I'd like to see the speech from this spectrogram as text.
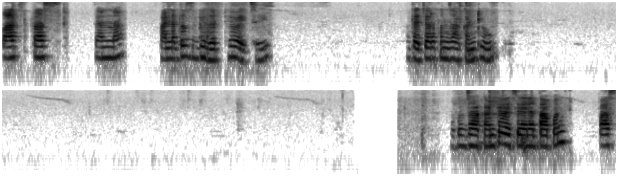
पाच तास त्यांना पाण्यातच भिजत ठेवायचं आहे. त्याच्यावर आपण झाकण ठेवू. आता झाकण ठेवायचं आहे आणि आता आपण पाच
